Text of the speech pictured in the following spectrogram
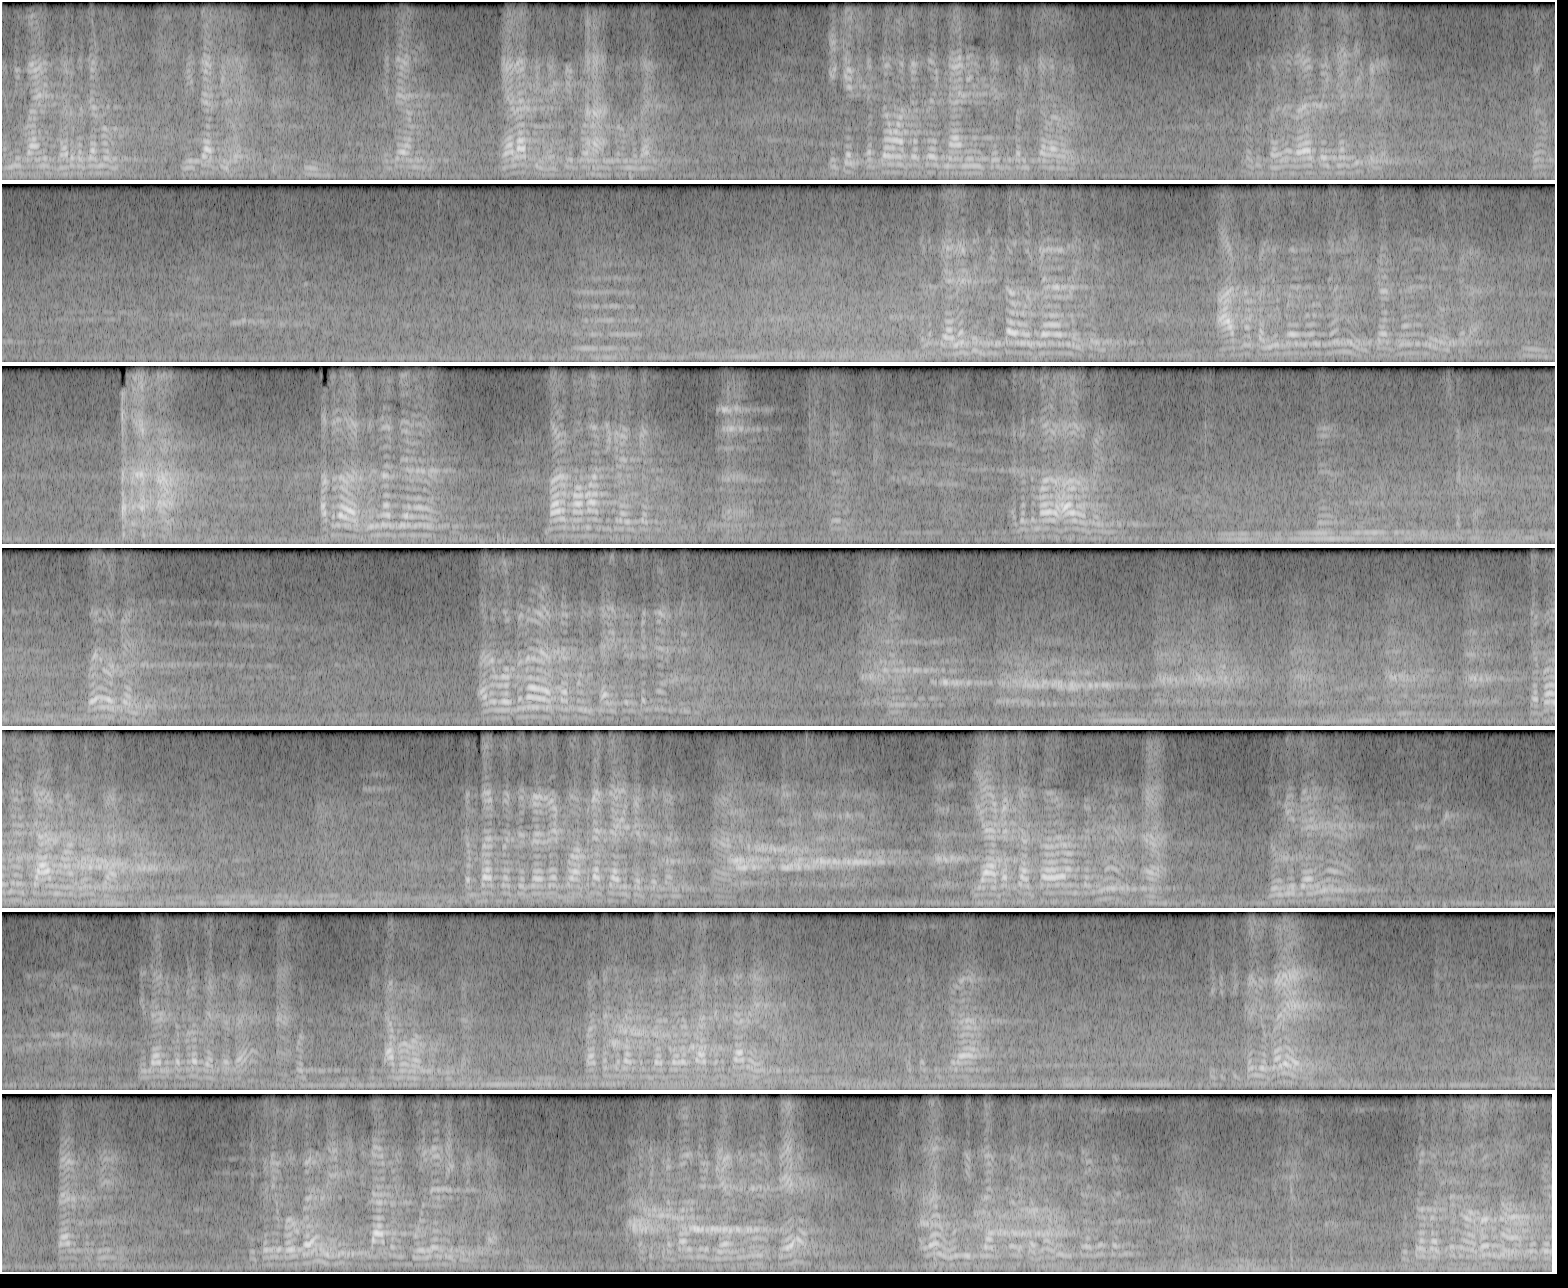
એમની વાણી ઘર બજારમાં વેચાતી હોય. એટલે આમ ફેલાતી હોય તે. પણ બધા એક એક શબ્દ વાંચે તો જ્ઞાની છે પરીક્ષા વાળો હોય પછી ભરેલા પૈસા શી કરે એટલે પહેલેથી જીવતા ઓળખ્યા નહીં કોઈને આજનો કલયુગભાઈ બહુ છે ને કૃષ્ણને નહીં ઓળખેલા. આ પેલા અર્જુન ના છે મારા મામા દીકરા એવું કહેતો તો મારો હાળો કરી દે. કોઈ ઓળખે નહીં અને ઓળખનાર હતા પણ સારી તરફ કલ્યાણ થઈ ગયા. કપાવજે ચાર માણસો ચાર ખંભાત પર જતા હતા કોંકરાચારી કરતા હતા એ આગળ ચાલતા હોય આમ કરીને લુંગી પહેરીને તે દાડે કપડા પહેરતા હતા કોટ- આબો બાબો પાછળ જરા કરતા દ્વારા પાછળ ચાલે. એ પછી પેલા ચીક- કરે. ત્યાર પછી ચીકડીઓ બહુ કરે ને, એટલે આગળ બોલે નહીં કોઈ બધા. પછી કૃપાલ જે ઘેર જઈને કે અરે હું વિતરાક છું, તમે હું વિતરાક હતા પુત્ર બચ્ચે તો અભાવ ના આપો કે.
